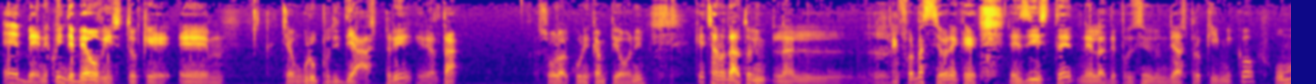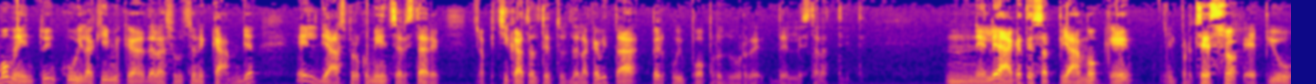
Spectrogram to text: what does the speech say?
Ebbene, quindi abbiamo visto che ehm, c'è un gruppo di diaspri, in realtà solo alcuni campioni, che ci hanno dato l'informazione che esiste nella deposizione di un diaspro chimico un momento in cui la chimica della soluzione cambia e il diaspro comincia a restare appiccicato al tetto della cavità per cui può produrre delle stalattiti. Nelle agate sappiamo che il processo è più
